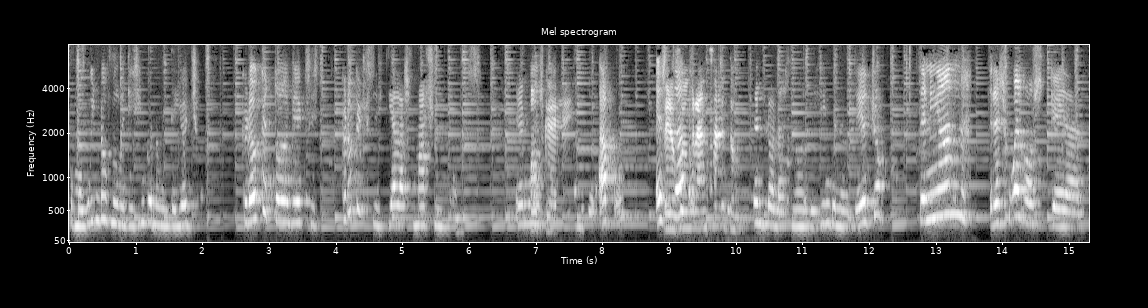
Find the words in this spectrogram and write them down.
como Windows 95-98. Creo que todavía creo que existían las unos Ok. de Apple. Pero fue un gran salto. por ejemplo, las 95 y 98 tenían tres juegos que eran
